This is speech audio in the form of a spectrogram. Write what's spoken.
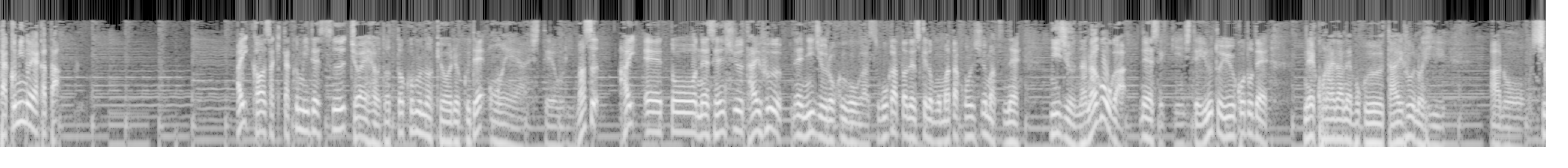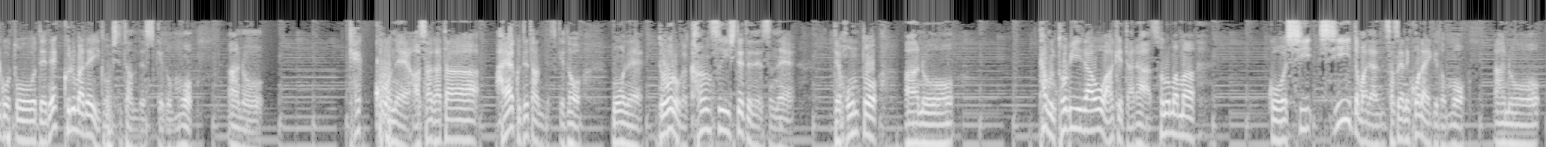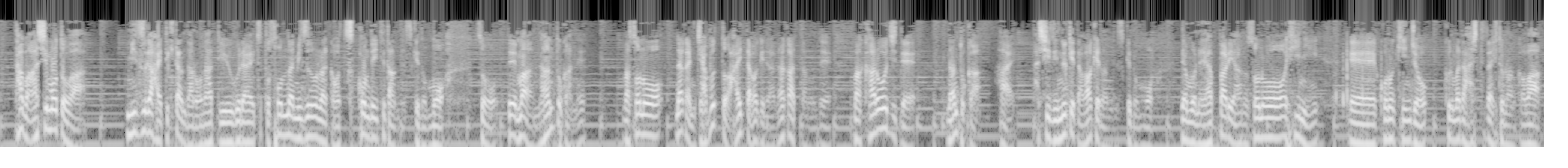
匠の館。はい、川崎匠です。チョアヘオ .com の協力でオンエアしております。はい、えーとね、先週台風、ね、26号がすごかったですけども、また今週末ね、27号がね、接近しているということで、ね、この間ね、僕、台風の日、あの、仕事でね、車で移動してたんですけども、あの、結構ね、朝方、早く出たんですけど、もうね、道路が冠水しててですね、で、ほんと、あの、多分扉を開けたら、そのまま、こう、シシートまではさすがに来ないけども、あの、多分足元は水が入ってきたんだろうなっていうぐらい、ちょっとそんな水の中を突っ込んでいってたんですけども、そう。で、まあ、なんとかね、まあ、その中にジャブッと入ったわけではなかったので、まあ、かろうじて、なんとか、はい、走り抜けたわけなんですけども、でもね、やっぱりあの、その日に、えー、この近所、車で走ってた人なんかは、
